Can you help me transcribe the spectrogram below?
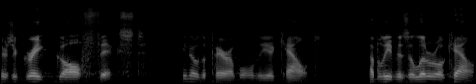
There's a great gulf fixed. You know the parable, the account. I believe is a literal account.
